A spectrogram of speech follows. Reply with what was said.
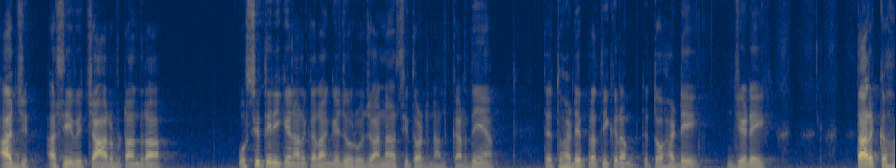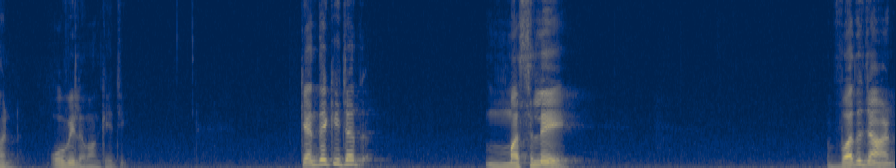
ਅੱਜ ਅਸੀਂ ਵਿਚਾਰ ਵਟਾਂਦਰਾ ਉਸੇ ਤਰੀਕੇ ਨਾਲ ਕਰਾਂਗੇ ਜੋ ਰੋਜ਼ਾਨਾ ਅਸੀਂ ਤੁਹਾਡੇ ਨਾਲ ਕਰਦੇ ਹਾਂ। ਤੇ ਤੁਹਾਡੇ ਪ੍ਰਤੀਕਰਮ ਤੇ ਤੁਹਾਡੇ ਜਿਹੜੇ ਤਰਕ ਹਨ, ਉਹ ਵੀ ਲਵਾਂਗੇ ਜੀ। ਕਹਿੰਦੇ ਕਿ ਜਦ ਮਸਲੇ ਵੱਧ ਜਾਣ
